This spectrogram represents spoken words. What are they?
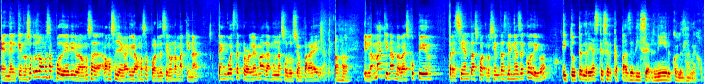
en el que nosotros vamos a poder y le vamos a, vamos a llegar y le vamos a poder decir a una máquina, tengo este problema, dame una solución para ella. Ajá. Y la máquina me va a escupir 300, 400 líneas de código. Y tú tendrías que ser capaz de discernir cuál es la mejor.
